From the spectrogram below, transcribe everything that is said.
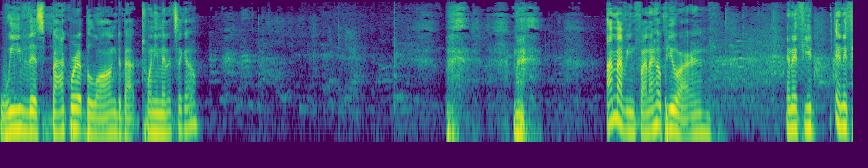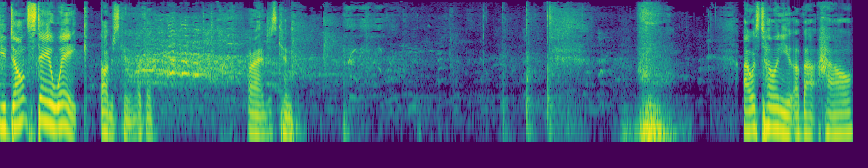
weave this back where it belonged about 20 minutes ago. I'm having fun. I hope you are. And if you and if you don't stay awake, oh, I'm just kidding. Okay. All right, I'm just kidding. I was telling you about how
